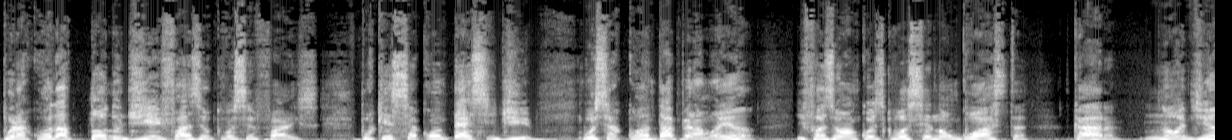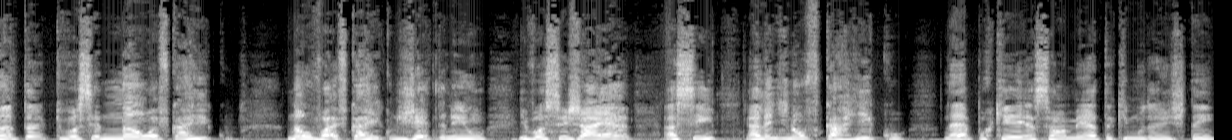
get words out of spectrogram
por acordar todo dia e fazer o que você faz. Porque se acontece de você acordar pela manhã e fazer uma coisa que você não gosta, cara, não adianta que você não vai ficar rico não vai ficar rico de jeito nenhum. E você já é, assim, além de não ficar rico, né? Porque essa é uma meta que muita gente tem,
